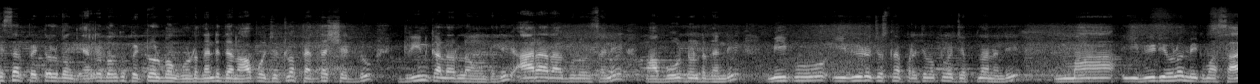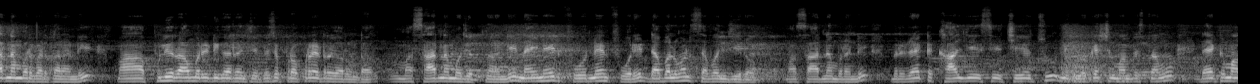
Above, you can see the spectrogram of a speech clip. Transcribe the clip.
ఈసార్ పెట్రోల్ బంక్ ఎర్ర బంక్ పెట్రోల్ బంక్ ఉంటుందండి. దాని ఆపోజిట్లో పెద్ద షెడ్డు గ్రీన్ కలర్లో ఉంటుంది. ఆర్ఆర్ అగ్రోస్ అని మా బోర్డు ఉంటుందండి. మీకు ఈ వీడియో చూసిన ప్రతి ఒక్కరు చెప్తున్నానండి. మా ఈ వీడియోలో మీకు మా సార్ నెంబర్ పెడతానండి. మా పులి రామారెడ్డి గారు అని చెప్పేసి ప్రొపరేటర్ గారు ఉంటారు. మా సార్ నెంబర్ చెప్తున్నానండి. Nine eight four nine four eight double one seven zero మా సార్ నెంబర్ అండి. మీరు డైరెక్ట్ కాల్ చేసి చేయొచ్చు. మీకు లొకేషన్ పంపిస్తాము. డైరెక్ట్ మా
